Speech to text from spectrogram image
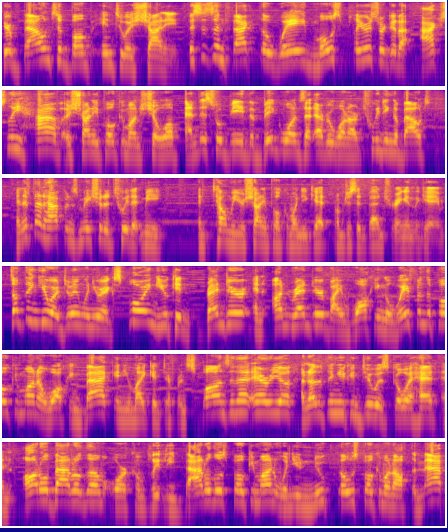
you're bound to bump into a shiny. This is in fact the way most players are to actually have a shiny Pokemon show up. And this will be the big ones that everyone are tweeting about. And if that happens, make sure to tweet at me and tell me your shiny Pokemon you get from just adventuring in the game. Something you are doing when you're exploring, you can render and unrender by walking away from the Pokemon and walking back, and you might get different spawns in that area. Another thing you can do is go ahead and auto battle them or completely battle those Pokemon. When you nuke those Pokemon off the map,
